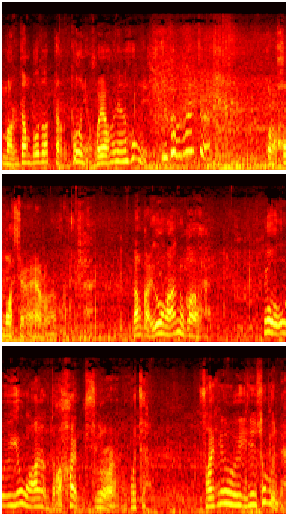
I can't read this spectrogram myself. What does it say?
丸田んぼだったらとうにほや船の方に引き取られてる。このほ柱やろな感じでなんか用があんのか。用用があるんだ。早くしてくれ。こっちは。先を急ぐんだ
